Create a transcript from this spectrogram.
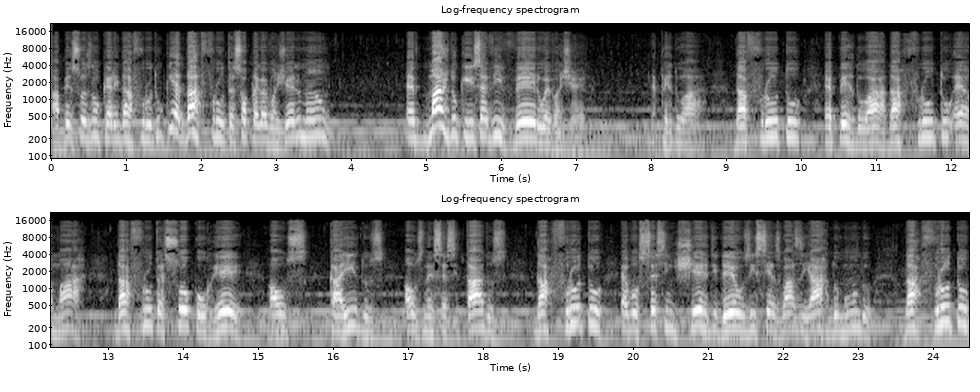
Há pessoas não querem dar fruto. O que é dar fruto? É só pregar o evangelho? Não. É mais do que isso, é viver o evangelho. É perdoar. Dar fruto é perdoar, dar fruto é amar, dar fruto é socorrer aos caídos, aos necessitados, Dar fruto é você se encher de Deus e se esvaziar do mundo. Dar fruto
